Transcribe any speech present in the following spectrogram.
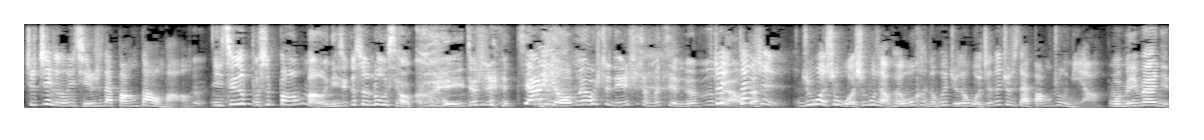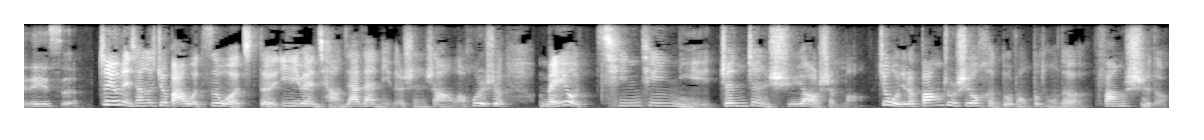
就这个东西其实是在帮倒忙，你这个不是帮忙，你这个是陆小葵，就是 加油，没有事情是什么解决不了的。对，但是如果是我是陆小葵，我可能会觉得我真的就是在帮助你啊。我明白你的意思，这有点像是就把我自我的意愿强加在你的身上了，或者是没有倾听你真正需要什么。就我觉得帮助是有很多种不同的方式的，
